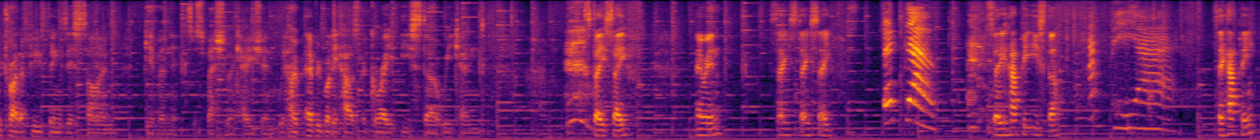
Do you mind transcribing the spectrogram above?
We tried a few things this time, given it's a special occasion. We hope everybody has a great Easter weekend. Um, stay safe. Erin, say stay safe. Better. Say happy Easter. Pia. Say happy.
